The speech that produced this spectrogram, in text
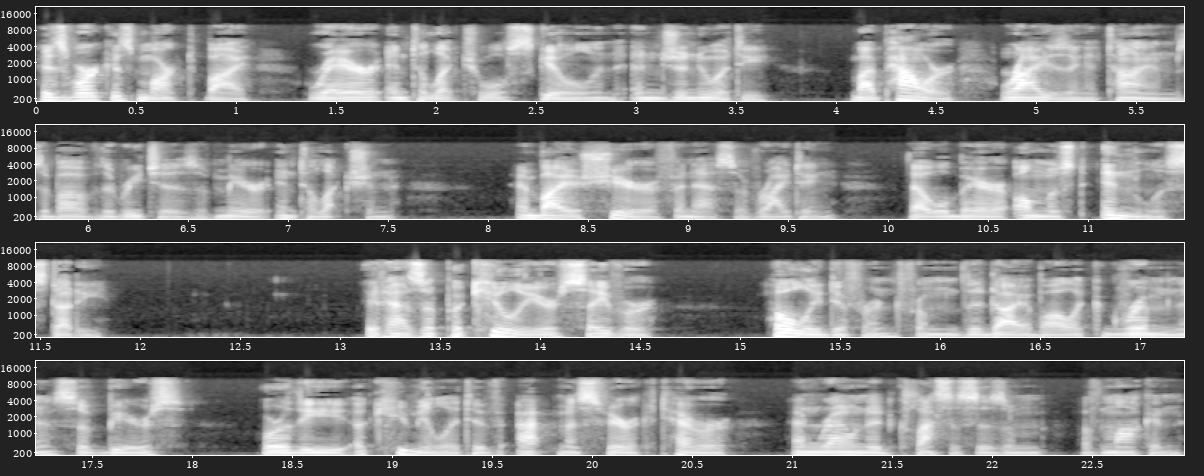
His work is marked by rare intellectual skill and ingenuity, by power rising at times above the reaches of mere intellection, and by a sheer finesse of writing that will bear almost endless study. It has a peculiar savor, wholly different from the diabolic grimness of Bierce, or the accumulative atmospheric terror and rounded classicism of Machen.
